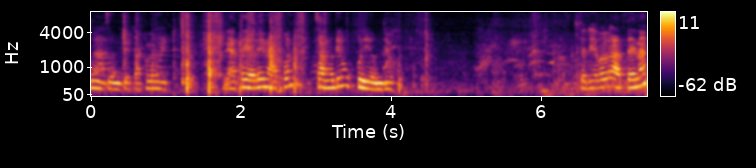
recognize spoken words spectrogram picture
दोन चमचे टाकलं मीठ. आणि आता याला ना आपण चांगली उकळी येऊन देऊ. तर हे बघा आता आहे ना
